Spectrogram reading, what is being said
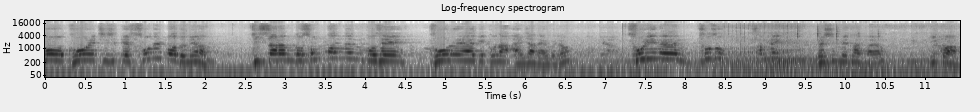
치고 구호를 치실 때 손을 뻗으면 뒷사람도 손 뻗는 곳에 구호를 해야겠구나 알잖아요 그죠? 소리는 초속 300 몇십 미터인가요? 이과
